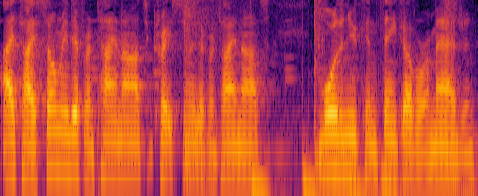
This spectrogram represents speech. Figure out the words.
I tie so many different tie knots create so many different tie knots, more than you can think of or imagine.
